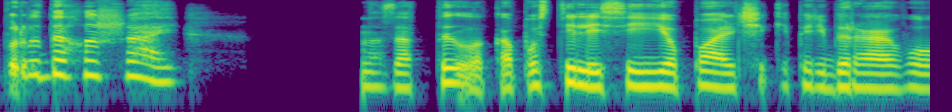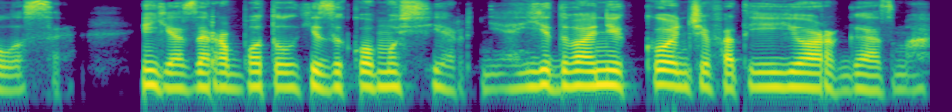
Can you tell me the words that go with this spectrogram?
продолжай». На затылок опустились ее пальчики, перебирая волосы я заработал языком усерднее, едва не кончив от ее оргазма.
